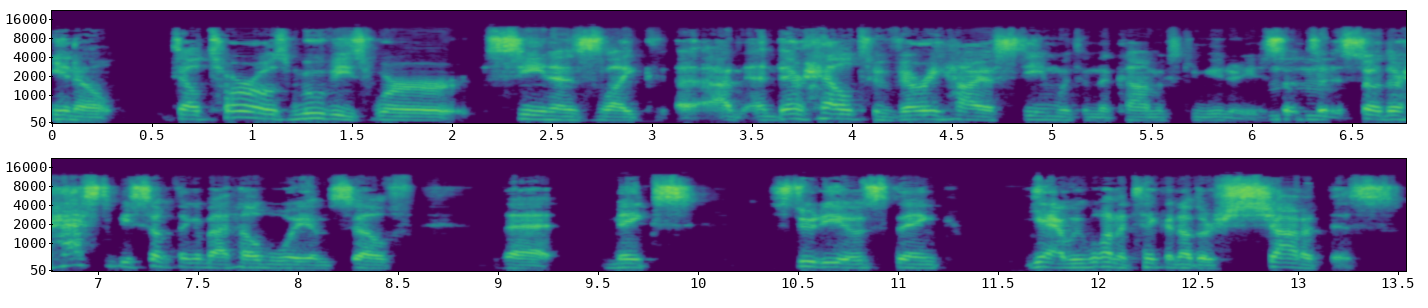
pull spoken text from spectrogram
you know, Del Toro's movies were seen as like, uh, and they're held to very high esteem within the comics community. So, Mhm. so there has to be something about Hellboy himself that makes studios think, yeah, we want to take another shot at this.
